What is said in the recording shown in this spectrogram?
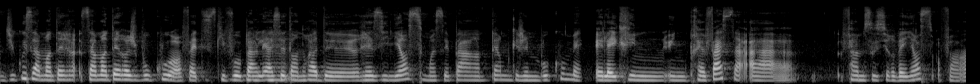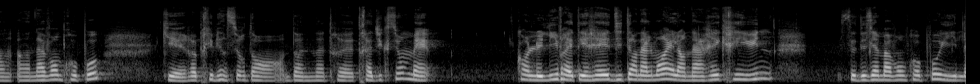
Du coup, ça m'interroge beaucoup, en fait. Est-ce qu'il faut parler à cet mm-hmm. endroit de résilience Moi, c'est pas un terme que j'aime beaucoup, mais elle a écrit une, une préface à, Femmes sous surveillance, enfin un, un avant-propos qui est repris bien sûr dans, dans, notre traduction, mais quand le livre a été réédité en allemand, elle en a réécrit une ce deuxième avant-propos, il,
